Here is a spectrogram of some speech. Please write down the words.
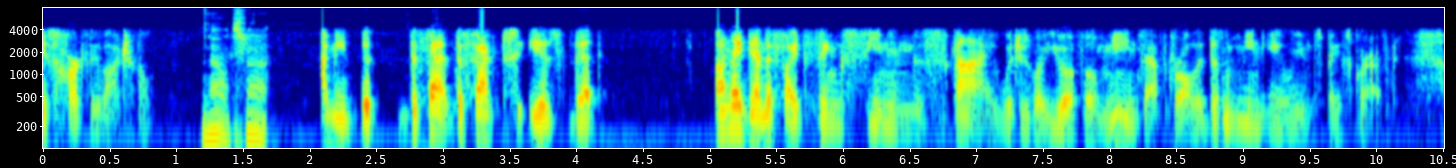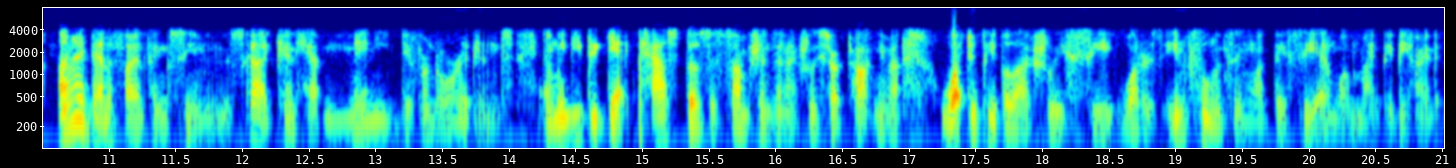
is hardly logical. No, it's not. I mean, the, the fact the fact is that unidentified things seen in the sky, which is what UFO means after all. It doesn't mean alien spacecraft. Unidentified things seen in the sky can have many different origins, and we need to get past those assumptions and actually start talking about what do people actually see, what is influencing what they see, and what might be behind it.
